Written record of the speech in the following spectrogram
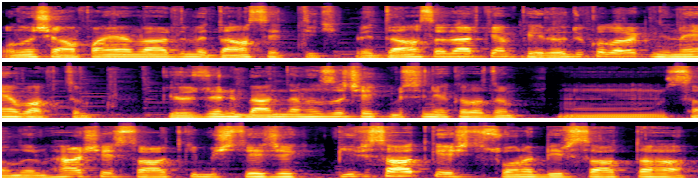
Ona şampanya verdim ve dans ettik. Ve dans ederken periyodik olarak Nina'ya baktım. Gözlerini benden hızlı çekmesini yakaladım. Hmm, sanırım her şey saat gibi işleyecek. Bir saat geçti sonra bir saat daha.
